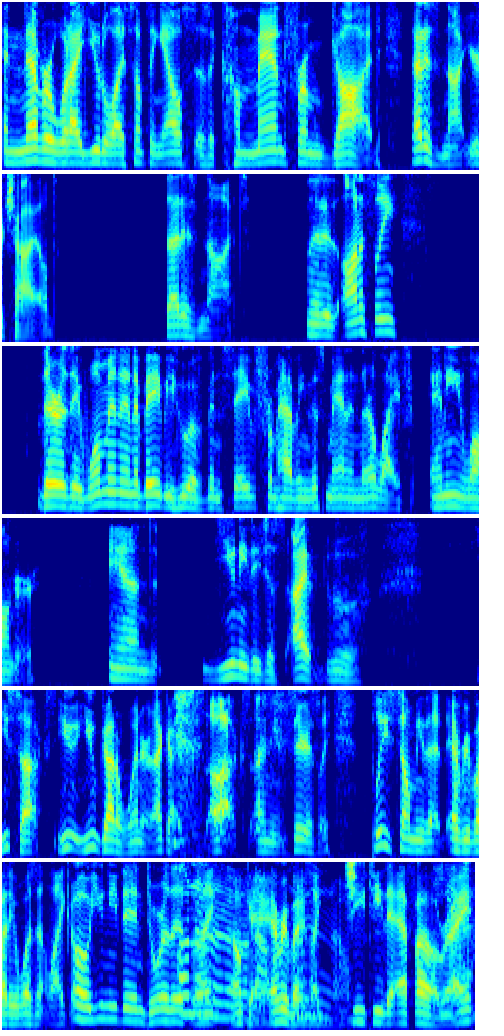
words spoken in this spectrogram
and never would I utilize something else as a command from God. That is not your child. That is not. That is honestly, there is a woman and a baby who have been saved from having this man in their life any longer. And you need to just I ugh. he sucks. You you got a winner. That guy sucks. I mean, seriously. Please tell me that everybody wasn't like, "Oh, you need to endure this." Oh, no, like, no, no, okay, everybody's like. GT the FO, Yeah. right?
